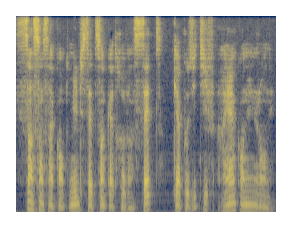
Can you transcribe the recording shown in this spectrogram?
550 787 cas positifs rien qu'en une journée.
